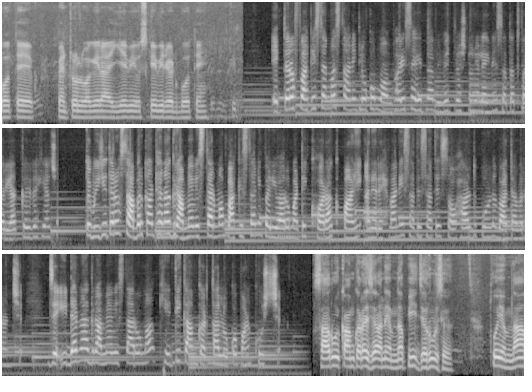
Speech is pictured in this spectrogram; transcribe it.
बहुत है पेट्रोल वगैरह ये भी उसके भी रेट बहुत हैं એક તરફ પાકિસ્તાનમાં સ્થાનિક લોકો મોંઘવારી સહિતના વિવિધ પ્રશ્નોને લઈને સતત ફરિયાદ કરી રહ્યા છે. તો બીજી તરફ સાબરકાંઠાના ગ્રામ્ય વિસ્તારમાં પાકિસ્તાની પરિવારો માટે ખોરાક, પાણી અને રહેવાની સાથે સાથે સૌહાર્દપૂર્ણ વાતાવરણ છે, જે ઈડરના ગ્રામ્ય વિસ્તારોમાં ખેતી કામ કરતા લોકો પણ ખુશ છે. સારું કામ કરે છે અને એમના પી જરૂર છે. તો એમના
